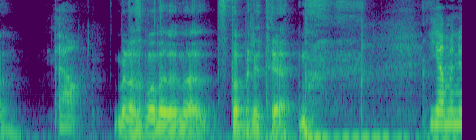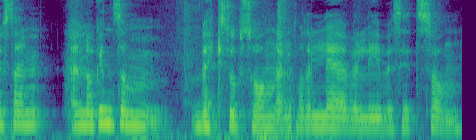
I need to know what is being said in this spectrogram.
eh, Ja. men altså på en måte den der stabiliteten. Ja, men Jostein, noen som vokser opp sånn, eller på en måte lever livet sitt sånn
